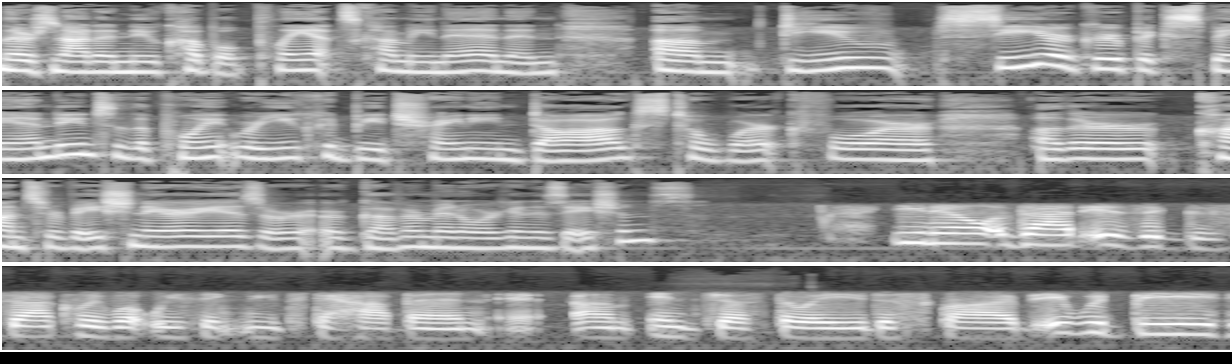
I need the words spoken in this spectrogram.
there's not a new couple plants coming in. And um, do you see your group expanding to the point where you could be training dogs to work for other conservation areas or, or government organizations? You know that is exactly what we think needs to happen um, in just the way you described. It would be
